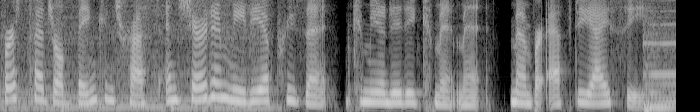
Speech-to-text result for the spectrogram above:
First Federal Bank and Trust and Sheridan Media present Community Commitment. Member FDIC.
